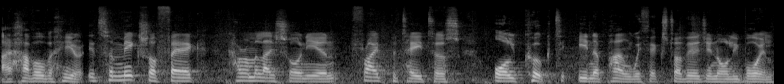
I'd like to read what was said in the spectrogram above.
I have over here, it's a mix of egg, caramelized onion, fried potatoes, all cooked in a pan with extra virgin olive oil.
